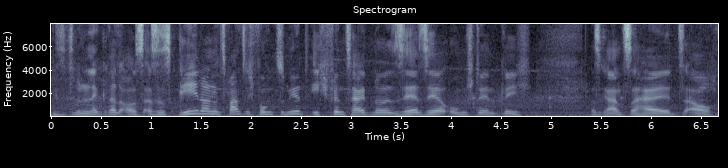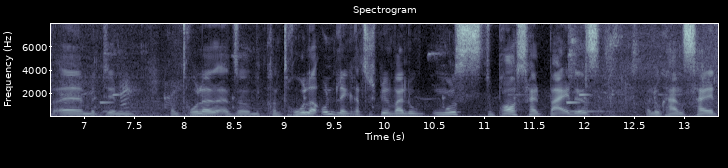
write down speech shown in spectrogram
wie sieht es mit dem Lenkrad aus? Also das G29 funktioniert. Ich finde es halt nur sehr, sehr umständlich, das Ganze halt auch äh, mit dem Controller, also mit Controller und Lenkrad zu spielen, weil du musst, du brauchst halt beides, weil du kannst halt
